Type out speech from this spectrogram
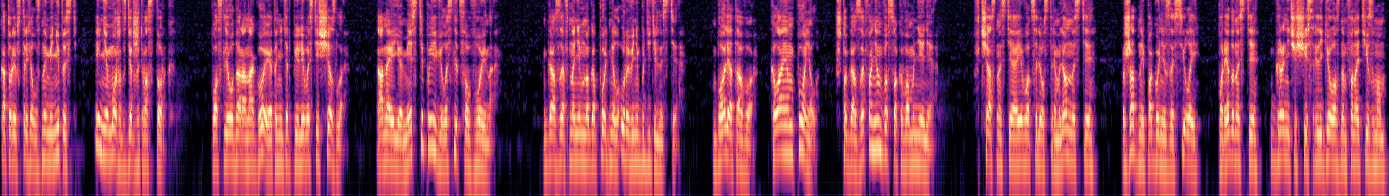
который встретил знаменитость и не может сдержать восторг. После удара ногой эта нетерпеливость исчезла, а на её месте появилось лицо воина. Газеф на немного поднял уровень бдительности. Более того, Клайм понял, что Газеф о нем высокого мнения. В частности, о его целеустремленности, жадной погоне за силой, преданности, граничащей с религиозным фанатизмом,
